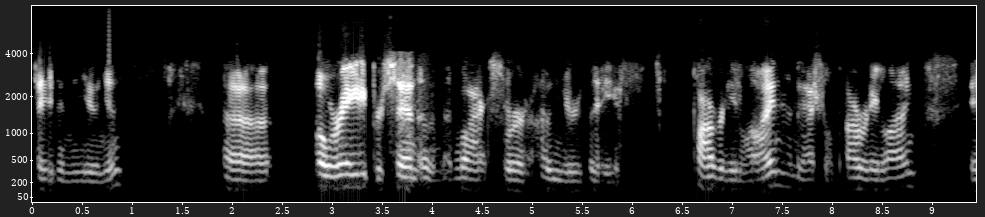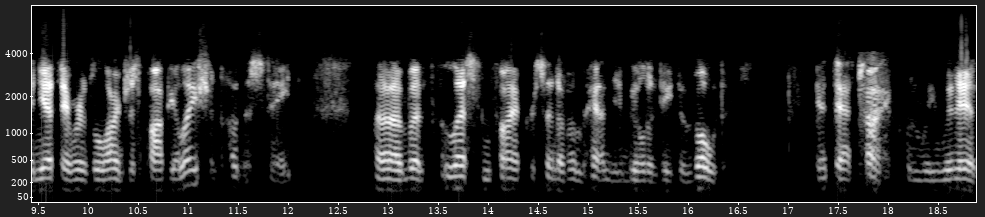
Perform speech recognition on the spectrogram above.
state in the Union. Uh, over 80% of the blacks were under the poverty line, the national poverty line, and yet they were the largest population of the state. Uh, but less than 5% of them had the ability to vote at that time when we went in.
